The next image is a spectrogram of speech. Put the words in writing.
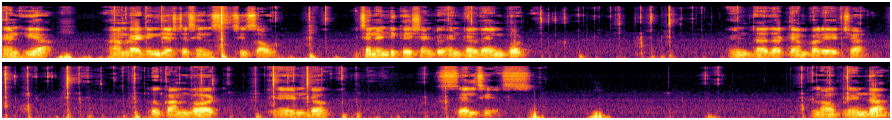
and here I am writing just a sys out. It's an indication to enter the input. Enter the temperature to convert into Celsius. Now print the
